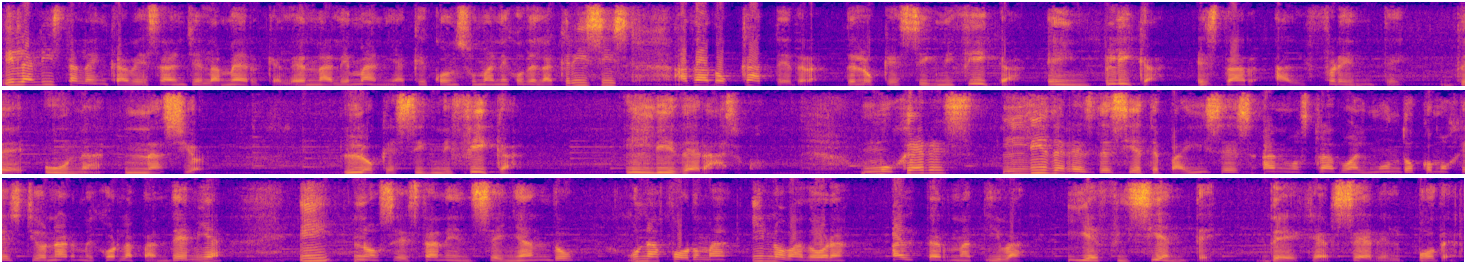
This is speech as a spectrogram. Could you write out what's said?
Y la lista la encabeza Angela Merkel en Alemania, que con su manejo de la crisis ha dado cátedra de lo que significa e implica estar al frente de una nación, lo que significa liderazgo. Mujeres líderes de siete países han mostrado al mundo cómo gestionar mejor la pandemia y nos están enseñando una forma innovadora, alternativa y eficiente de ejercer el poder.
